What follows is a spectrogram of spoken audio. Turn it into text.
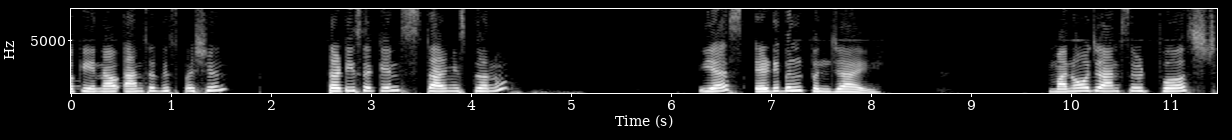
Okay. నా answer this question. Thirty seconds time ఇస్తాను. Yes edible fungi Manoj answered first.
